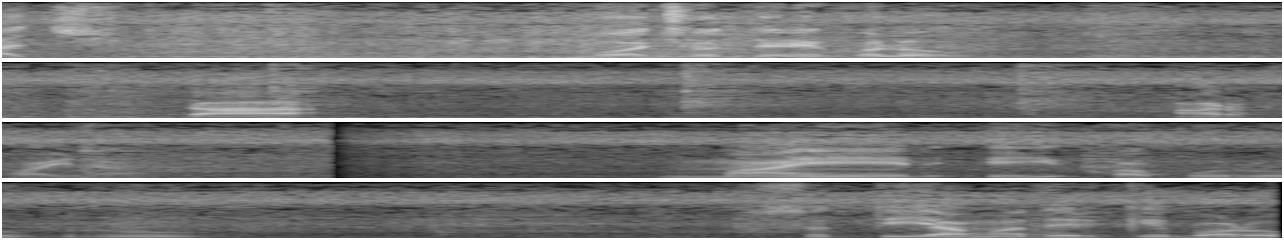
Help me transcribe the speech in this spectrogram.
আজ বছর দেড়েক হলো, তা আর হয় না। মায়ের এই অপরূপ রূপ সত্যি আমাদেরকে বড়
